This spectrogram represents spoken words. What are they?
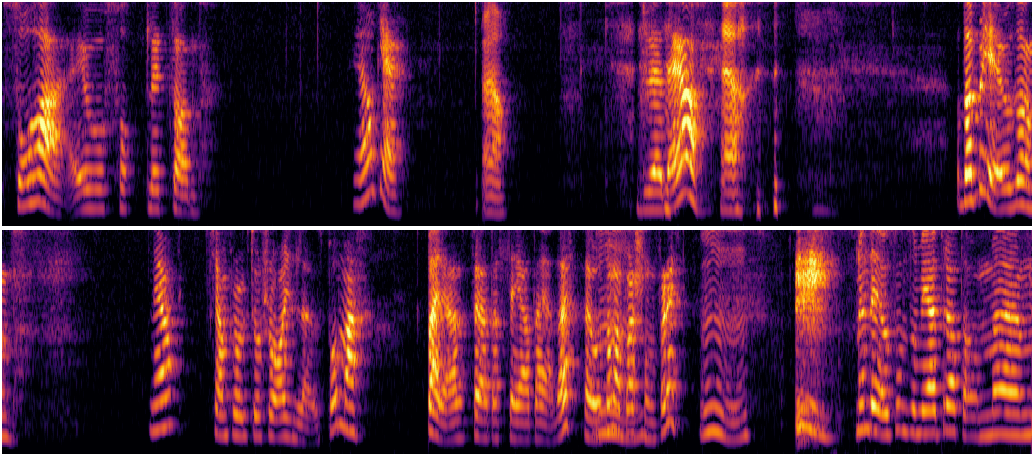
så har jeg jo fått litt sånn Ja, OK. Ja. Du er det, ja? ja. Og da blir jeg jo sånn Ja, kommer folk til å se annerledes på meg? Bare for at jeg sier at jeg er det? Jeg er jo samme person for det. Mm. Men det er jo sånn som vi har prata om eh,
